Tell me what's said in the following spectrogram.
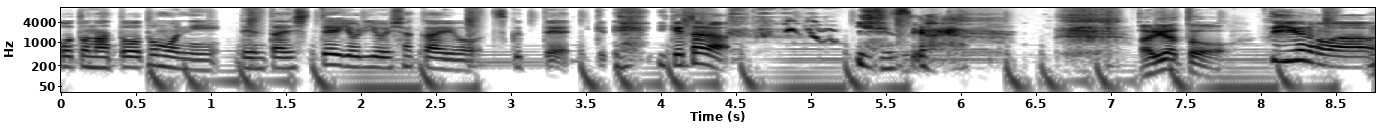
大人と共に連帯してより良い社会を作っていけ たらいいですよ ありがとっていうのは。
